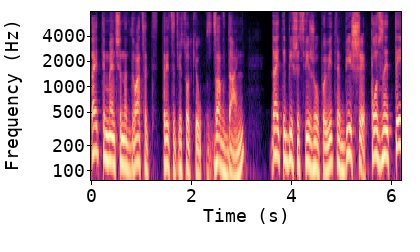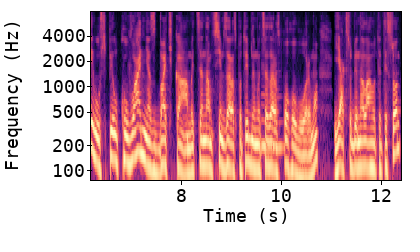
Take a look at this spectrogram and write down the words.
дайте менше на 20-30% завдань, дайте більше свіжого повітря, більше позитиву спілкування з батьками. Це нам всім зараз потрібно. Ми це зараз поговоримо. Як собі налагодити сон,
